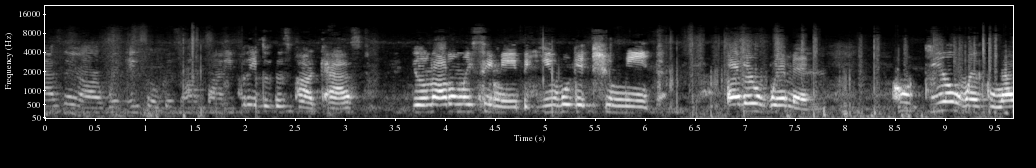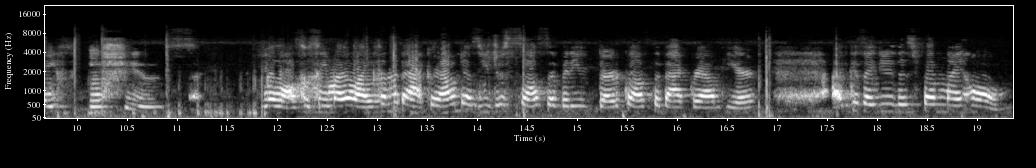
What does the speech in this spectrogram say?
as they are with a focus on body. For the end of this podcast, you'll not only see me, but you will get to meet other women who deal with life issues. You'll also see my life in the background, as you just saw somebody dart across the background here, uh, because I do this from my home.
